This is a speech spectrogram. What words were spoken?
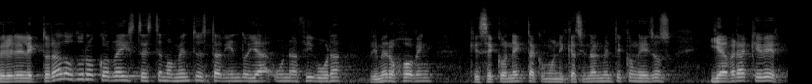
Pero el electorado duro correísta este momento está viendo ya una figura, primero joven, que se conecta comunicacionalmente con ellos y habrá que ver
